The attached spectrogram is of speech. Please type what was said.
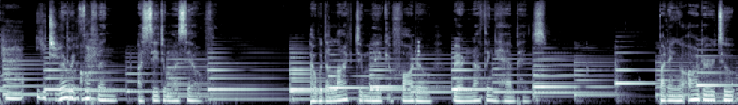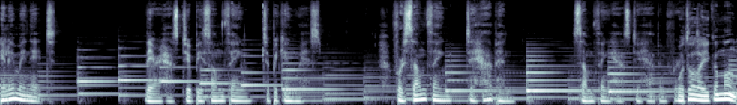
它一直都在 often。I would like to make a photo where nothing happens. But in order to eliminate, there has to be something to begin with. For something to happen, something has to happen first. 我做了一个梦，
